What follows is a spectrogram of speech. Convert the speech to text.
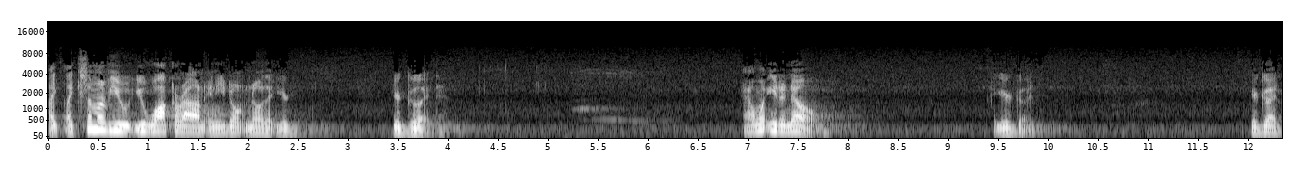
Like, like some of you, you walk around and you don't know that you're you're good. I want you to know that you're good. You're good.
